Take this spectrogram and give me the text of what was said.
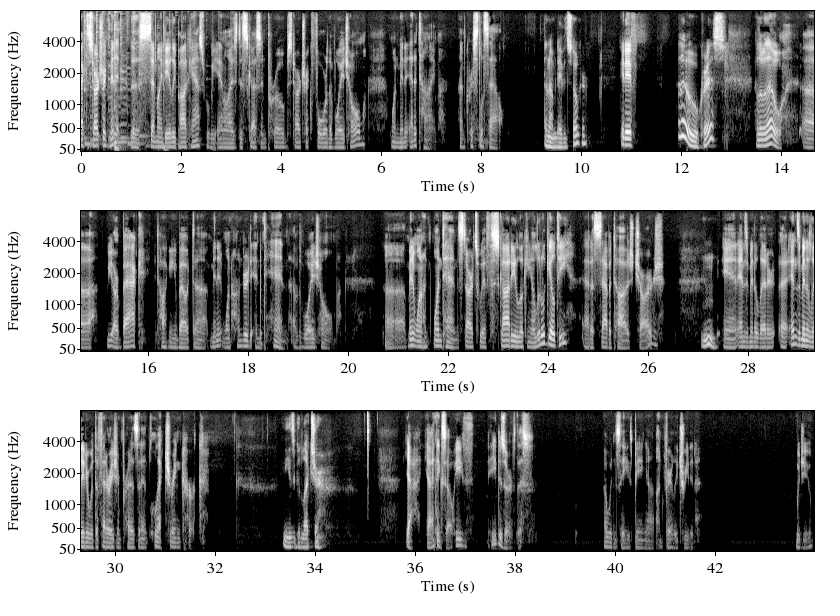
Back to Star Trek Minute, the semi daily podcast where we analyze, discuss, and probe Star Trek for the voyage home, one minute at a time. I'm Chris LaSalle. And I'm David Stoker. Hey, Dave. Hello, Chris. Hello, hello. Uh, we are back talking about uh, minute 110 of the voyage home. Uh, minute 110 starts with Scotty looking a little guilty at a sabotage charge Mm. and ends a minute later uh, ends a minute later with the Federation president lecturing Kirk. He needs a good lecture. Yeah, yeah, I think so. He's he deserves this. I wouldn't say he's being uh, unfairly treated. Would you?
